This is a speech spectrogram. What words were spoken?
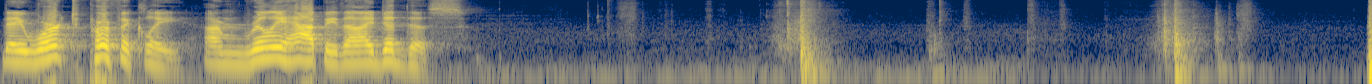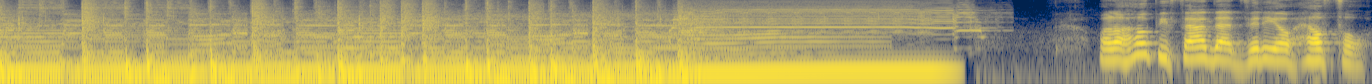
They worked perfectly. I'm really happy that I did this. Well, I hope you found that video helpful.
